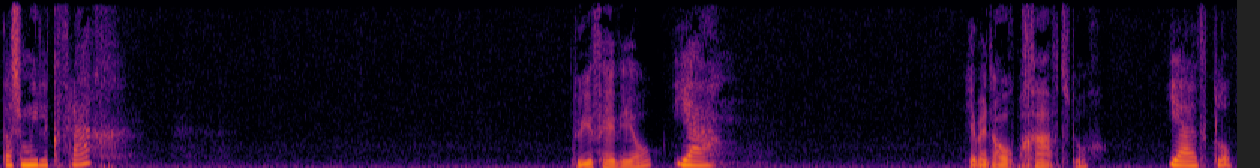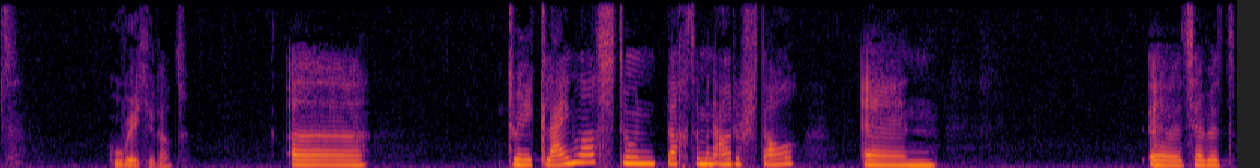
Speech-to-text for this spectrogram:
Dat is een moeilijke vraag. Doe je VWO? Ja, Jij bent hoogbegaafd, toch? ja, dat klopt. Hoe weet je dat? Eh, toen ik klein was, toen dachten mijn ouders het al. En eh, ze hebben het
